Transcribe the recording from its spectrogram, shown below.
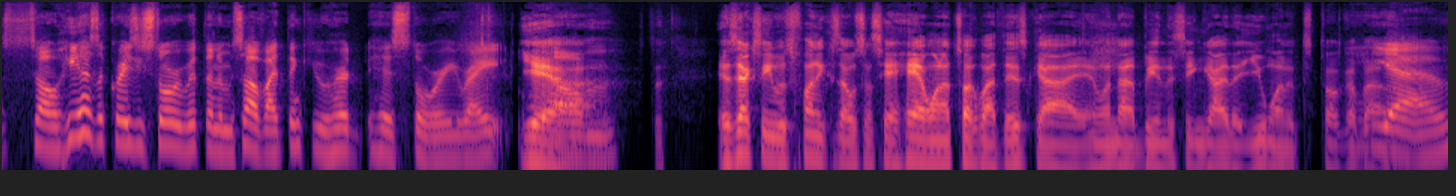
so he has a crazy story within himself. I think you heard his story, right? Yeah. Um, It was actually it was funny because I was gonna say, "Hey, I want to talk about this guy," and would not being the same guy that you wanted to talk about. Yeah.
